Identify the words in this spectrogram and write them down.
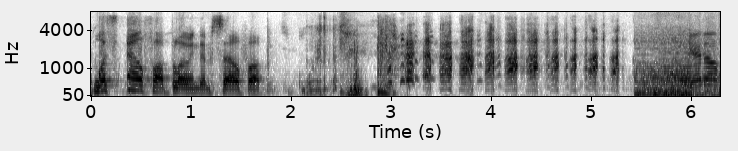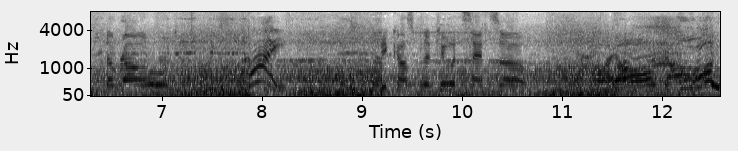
was Alpha blowing themselves up. Get off the road! Why? Because Platoon said so. Oh, oh,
